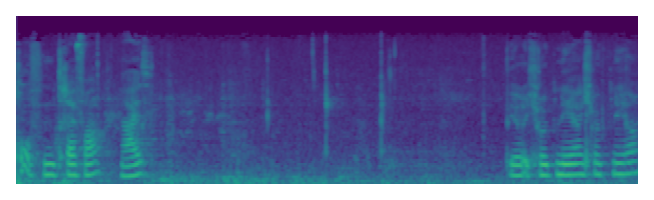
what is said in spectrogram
Getroffen, Treffer, nice. Ich rück näher, ich rück näher.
